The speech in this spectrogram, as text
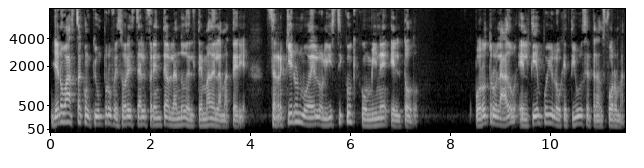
Ya no basta con que un profesor esté al frente hablando del tema de la materia, se requiere un modelo holístico que combine el todo. Por otro lado, el tiempo y el objetivo se transforman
